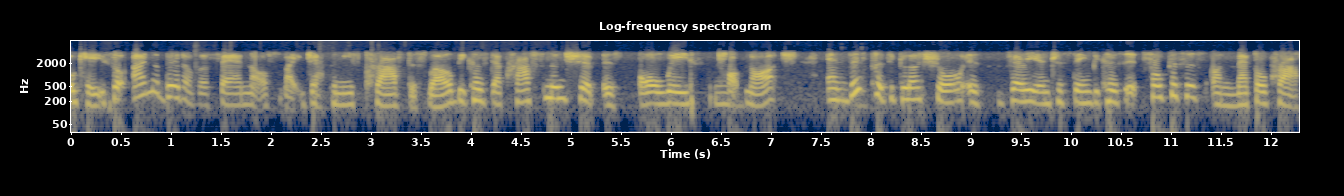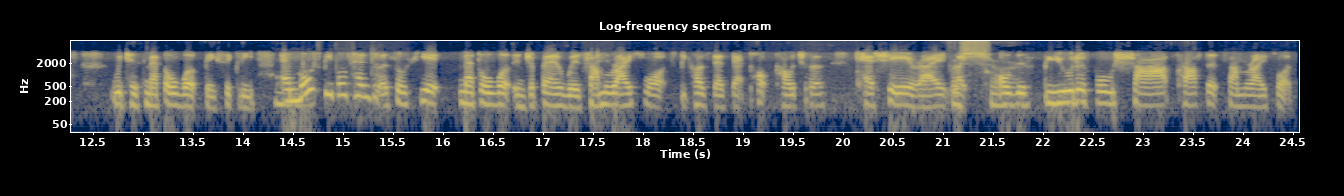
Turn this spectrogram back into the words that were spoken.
Okay, so I'm a bit of a fan of like Japanese craft as well because their craftsmanship is always mm. top notch. And this particular show is very interesting because it focuses on metal craft, which is metal work basically. Mm. And most people tend to associate metal work in Japan with samurai swords because there's that pop culture cachet, right? For like sure. all this beautiful, sharp, crafted samurai swords.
